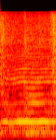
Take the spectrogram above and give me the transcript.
say.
